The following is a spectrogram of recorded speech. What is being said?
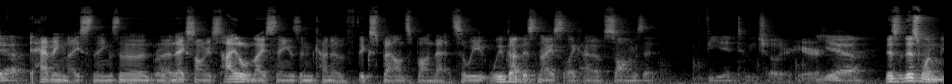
Yeah, having nice things, and then the next song is titled "Nice Things" and kind of expounds upon that. So we we've got this nice like kind of songs that feed into each other here. yeah, This this one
